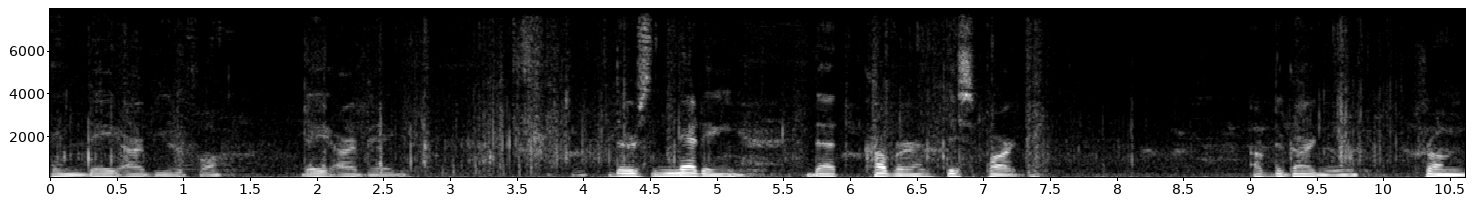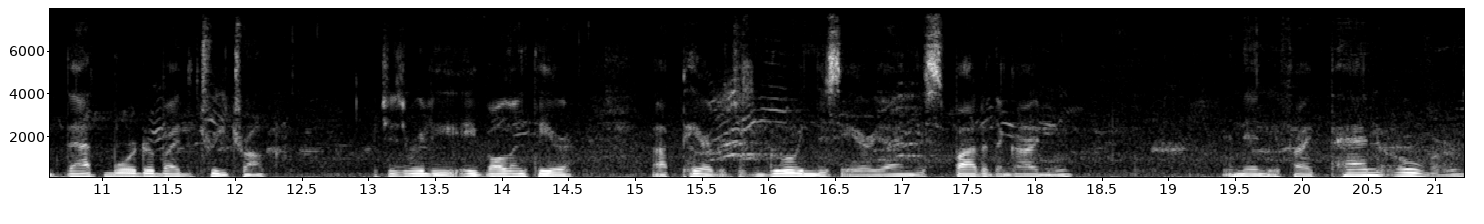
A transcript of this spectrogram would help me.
And they are beautiful. They are big. There's netting that cover this part of the garden from that border by the tree trunk which is really a volunteer uh, pear that just grew in this area in this spot of the garden. And then if I pan over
